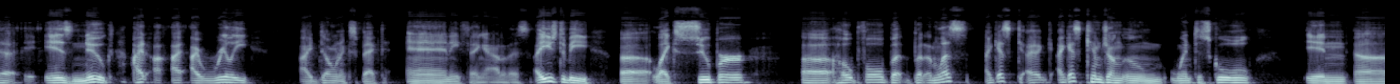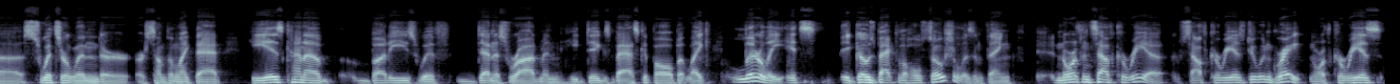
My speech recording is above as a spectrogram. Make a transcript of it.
uh, is nukes. I, I, I really, I don't expect anything out of this. I used to be uh, like super uh, hopeful, but but unless I guess I, I guess Kim Jong Un went to school in uh, Switzerland or or something like that. He is kind of buddies with Dennis Rodman. He digs basketball, but like literally, it's it goes back to the whole socialism thing. North and South Korea. South Korea is doing great. North Korea's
